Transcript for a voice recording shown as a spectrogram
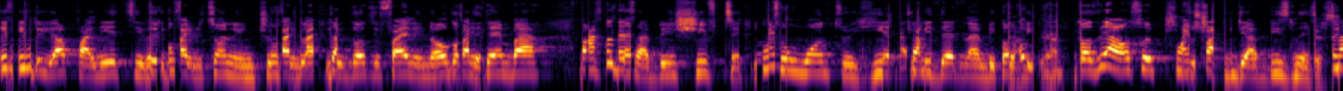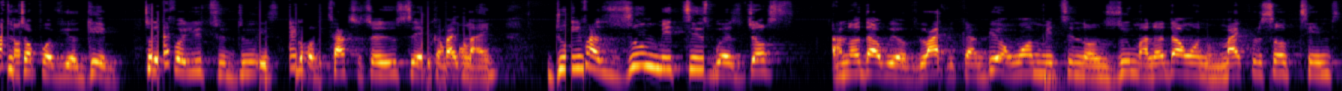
Even though you are palliative, you file return in June, like you got to file in August, September, but deadlines are being shifted. You don't want to hear the deadline because. Yeah. because they are also trying to track their business. So that's on top of your game. So for you to do is everybody tax return you say you can file online. Do fact Zoom meetings was just another way of life. You can be on one meeting on Zoom, another one on Microsoft Teams,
